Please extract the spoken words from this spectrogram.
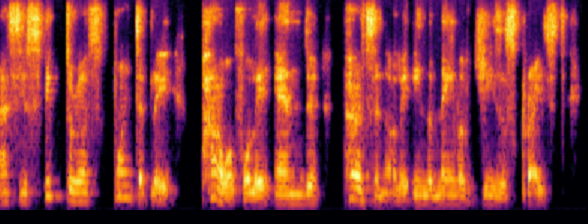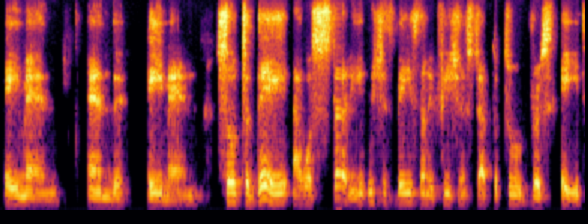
as you speak to us pointedly, powerfully, and personally in the name of Jesus Christ. Amen and amen. So today, our study, which is based on Ephesians chapter 2, verse 8,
